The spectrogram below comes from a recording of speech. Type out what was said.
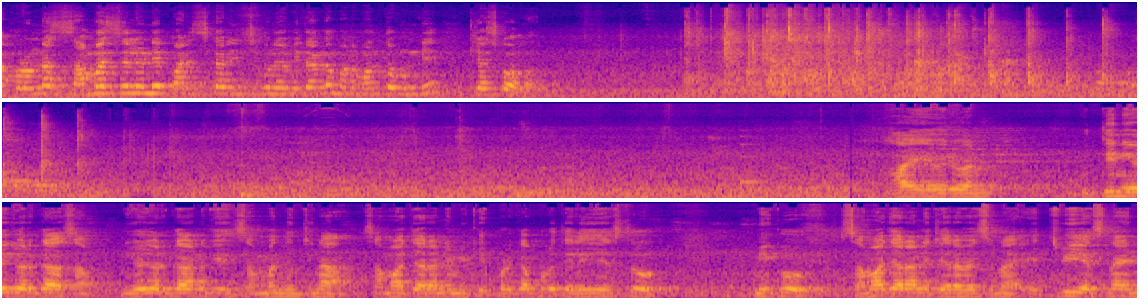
అక్కడున్న సమస్యలని పరిష్కరించుకునే విధంగా మనం అంతా ఉండి చేసుకోవాలి. హాయ్ ఎవ్రీవన్ గుత్తి నియోజకవర్గ సం- నియోజకవర్గానికి సంబంధించిన సమాచారాన్ని మీకు ఎప్పటికప్పుడు తెలియజేస్తూ మీకు సమాచారాన్ని చేరవేస్తున్న హెచ్విఎస్ నైన్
